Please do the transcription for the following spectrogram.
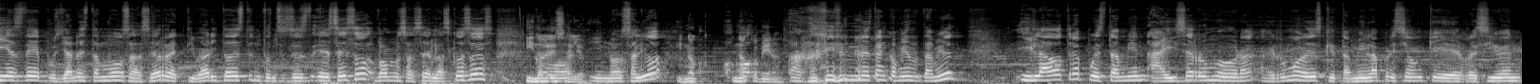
y es de, pues ya necesitamos hacer, reactivar y todo esto, entonces es, es eso, vamos a hacer las cosas. Y no les salió. Y no salió. Y no, no O- comieron. Ajá, no están comiendo también. Y la otra, pues también ahí se rumora, hay rumores que también la presión que reciben,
